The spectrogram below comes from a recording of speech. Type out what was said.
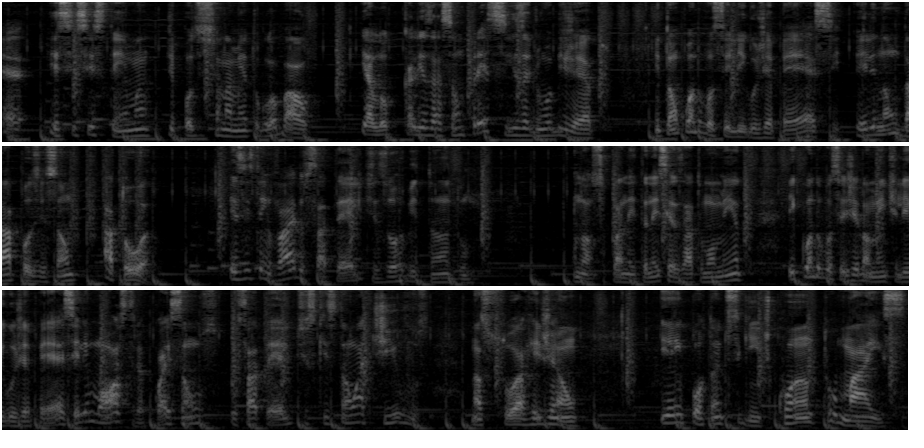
É esse sistema de posicionamento global e a localização precisa de um objeto. Então, quando você liga o GPS, ele não dá posição à toa. Existem vários satélites orbitando o nosso planeta nesse exato momento, e quando você geralmente liga o GPS, ele mostra quais são os, os satélites que estão ativos na sua região. E é importante o seguinte: quanto mais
